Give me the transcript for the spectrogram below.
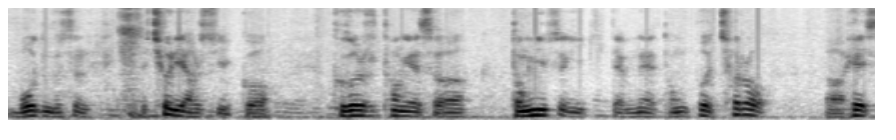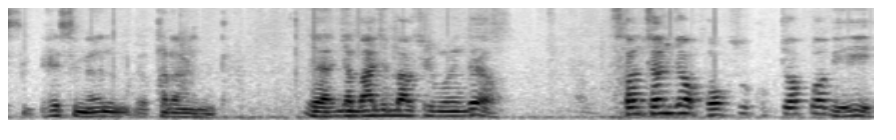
모든 것을 처리할 수 있고 그것을 통해서 독립성이 있기 때문에 동포처로 어, 했, 했으면 바람입니다. 예, 이제 마지막 질문인데요. 선천적 복수 국적법이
